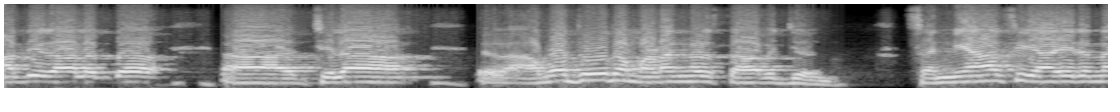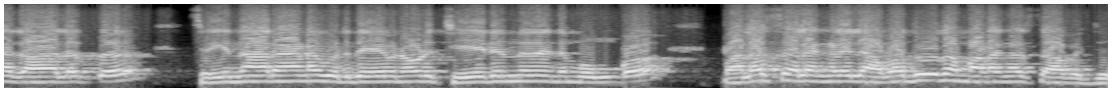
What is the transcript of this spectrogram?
ആദ്യകാലത്ത് ചില അവധൂത മഠങ്ങൾ സ്ഥാപിച്ചിരുന്നു. സന്യാസിയായിരുന്ന കാലത്ത് ശ്രീനാരായണ ഗുരുദേവനോട് ചേരുന്നതിന് മുമ്പ് പല സ്ഥലങ്ങളിൽ അവധൂത മടങ്ങ് സ്ഥാപിച്ചു.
